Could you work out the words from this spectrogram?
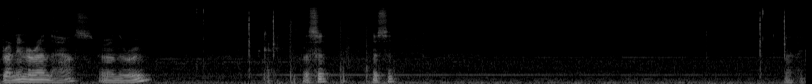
running around the house? Around the room? Okay, listen. Listen. Nothing.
